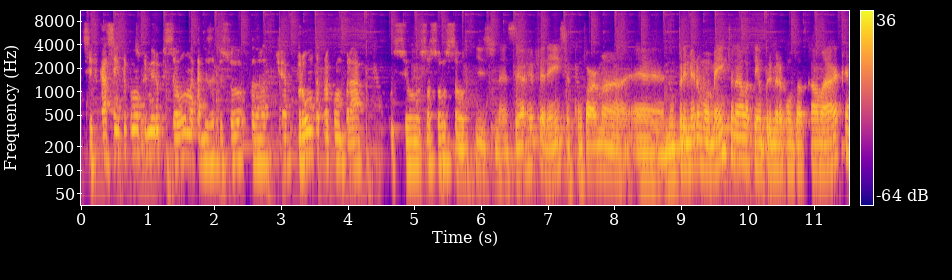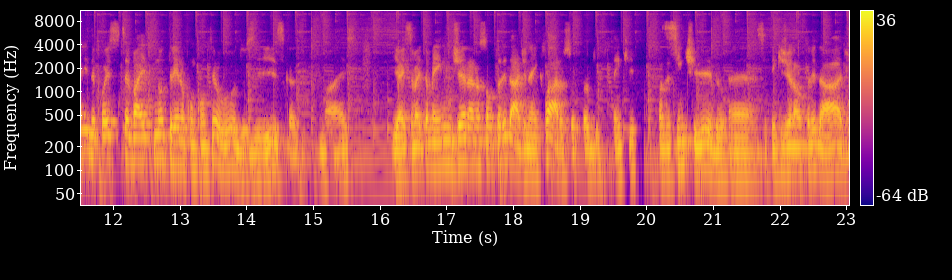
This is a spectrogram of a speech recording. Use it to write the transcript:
Você ficar sempre como a primeira opção na cabeça da pessoa quando ela estiver pronta para comprar o seu, sua solução. Isso, né? Ser a referência, conforme é, no primeiro momento, né? Ela tem o primeiro contato com a marca e depois você vai nutrindo com conteúdos, iscas e tudo mais. E aí você vai também gerando essa autoridade, né? E claro, o seu produto tem que fazer sentido, é, você tem que gerar autoridade.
